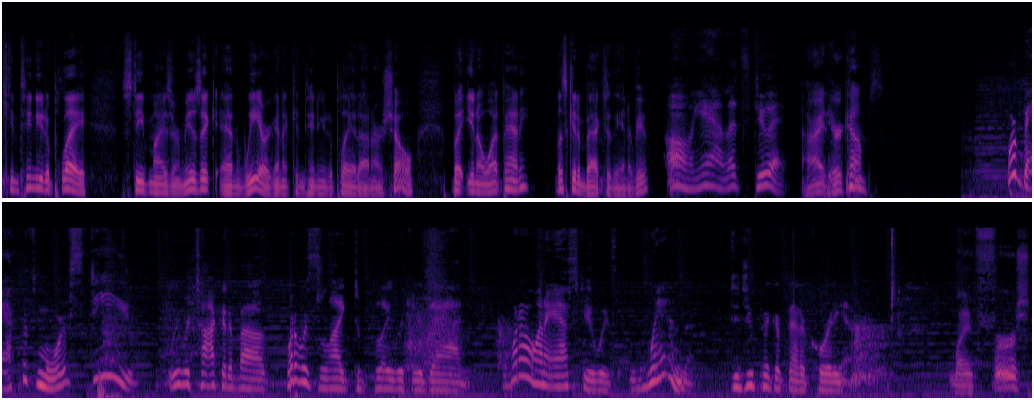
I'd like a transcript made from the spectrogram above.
continue to play Steve Meisner music, and we are going to continue to play it on our show. But you know what, Patty? Let's get him back to the interview. Oh yeah, let's do it. All right, here it comes. We're back with more of Steve. We were talking about what it was like to play with your dad. What I want to ask you is when did you pick up that accordion? My first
